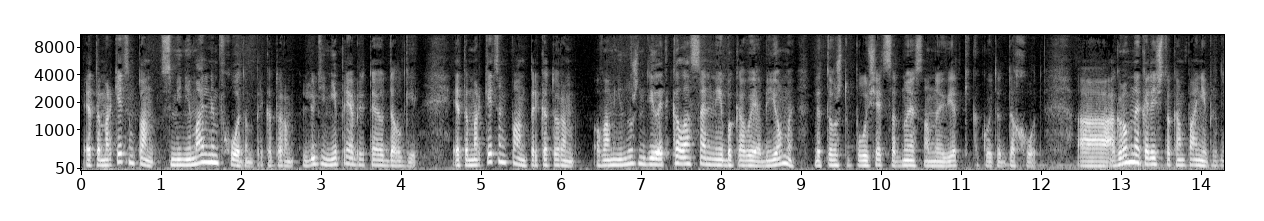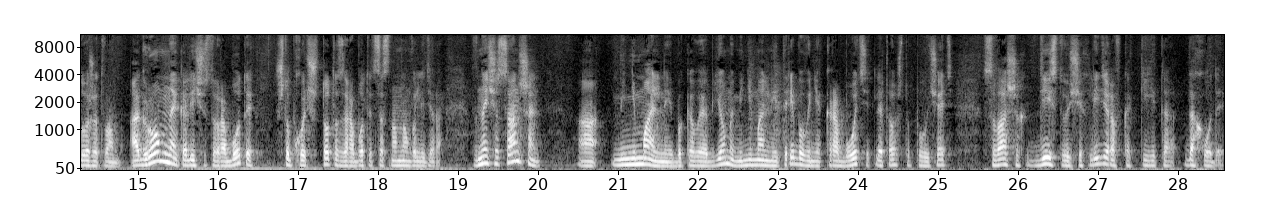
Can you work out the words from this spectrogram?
Это маркетинг-план с минимальным входом, при котором люди не приобретают долги. Это маркетинг-план, при котором вам не нужно делать колоссальные боковые объемы для того, чтобы получать с одной основной ветки какой-то доход. А, огромное количество компаний предложат вам огромное количество работы, чтобы хоть что-то заработать с основного лидера. В Nature Sunshine минимальные боковые объемы, минимальные требования к работе для того, чтобы получать с ваших действующих лидеров какие-то доходы.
